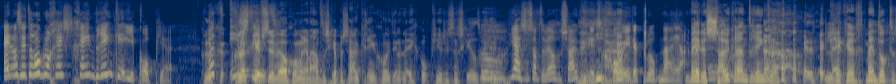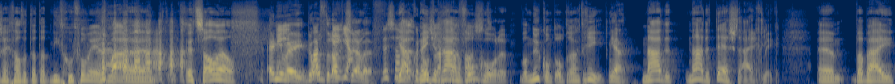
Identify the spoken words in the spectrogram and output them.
En dan zit er ook nog eens geen drinken in je kopje. Is gelukkig heeft ze er wel gewoon weer een aantal scheppen suiker in gegooid in een leeg kopje. Dus dat scheelt weer. Oh, ja, ze zat er wel suiker in te gooien. Dat klopt. Nou ja. Dan ben je dus suiker aan het drinken. Lekker. Mijn dokter zegt altijd dat dat niet goed voor me is, maar eh, het zal wel. Anyway, Hey, de maar- opdracht ja. zelf. Er zat Ja, ook een een, beetje rare volgorde. Want nu komt opdracht 3. Ja, Na de, na de test eigenlijk. Ehm, waarbij,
